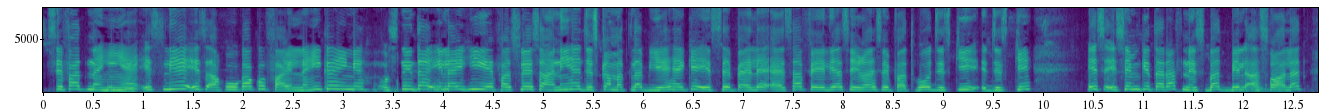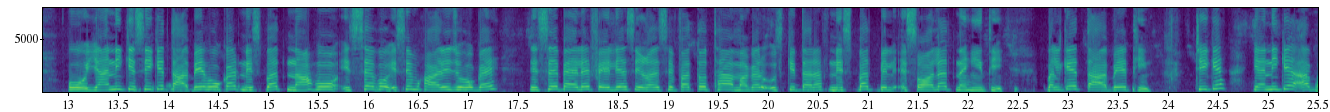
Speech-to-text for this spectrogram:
सिफत नहीं है। इसलिए इस अकूका को फ़ाइल नहीं कहेंगे। उसनिदा इलाही ये फ़सल सानी है, जिसका मतलब ये है कि इससे पहले ऐसा फ़ेल या सिगा सिफत हो जिसकी जिसकी इस इसम की तरफ़ नस्बत बिल असवालत हो, यानी किसी के ताबे होकर नस्बत ना हो। इससे वो इसम खारिज हो गए। इससे पहले फेलिया सिगर सिफत तो था, मगर उसकी तरफ़ नस्बत बिल नहीं थी, बल्कि ताबे थी। ठीक है? यानी कि अब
